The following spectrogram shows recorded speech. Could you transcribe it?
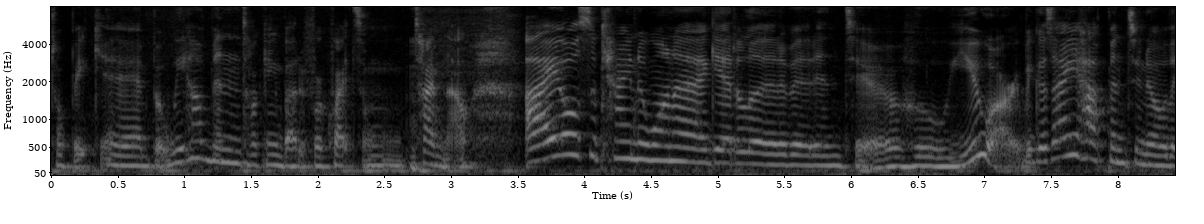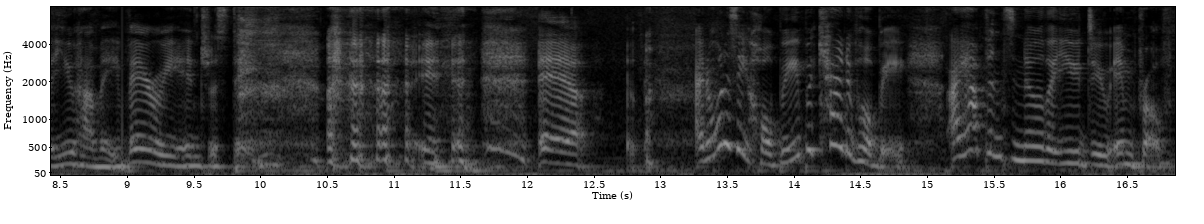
topic, uh, but we have been talking about it for quite some time now. I also kind of want to get a little bit into who you are because I happen to know that you have a very interesting. uh, I don't want to say hobby, but kind of hobby. I happen to know that you do improv.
